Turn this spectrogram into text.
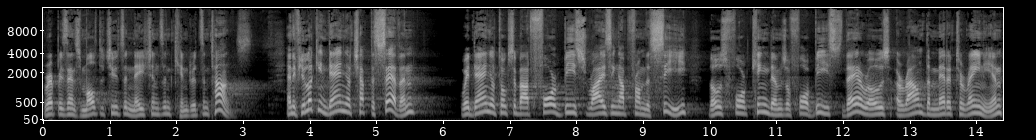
represents multitudes and nations and kindreds and tongues. And if you look in Daniel chapter 7, where Daniel talks about four beasts rising up from the sea, those four kingdoms or four beasts, they arose around the Mediterranean.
